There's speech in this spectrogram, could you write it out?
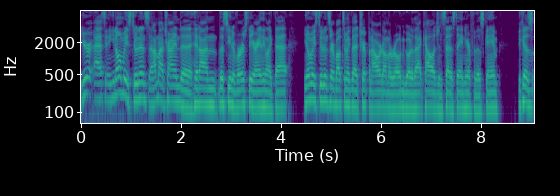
you're asking you know how many students, and I'm not trying to hit on this university or anything like that. You know how many students are about to make that trip an hour down the road and go to that college instead of staying here for this game? Because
